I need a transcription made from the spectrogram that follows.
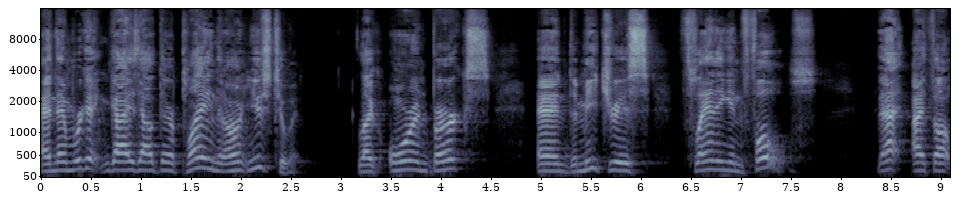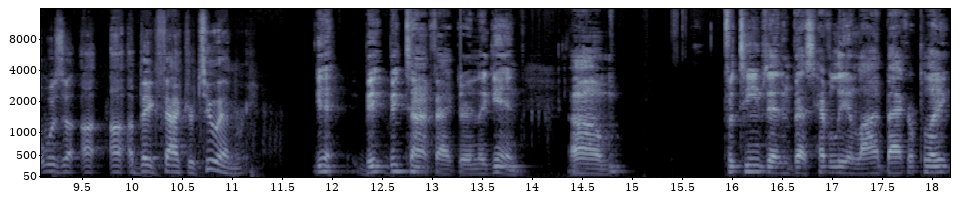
And then we're getting guys out there playing that aren't used to it, like Oren Burks and Demetrius Flannigan Fowles. That I thought was a, a, a big factor too, Emery. Yeah, big big time factor. And again, um, for teams that invest heavily in linebacker play,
